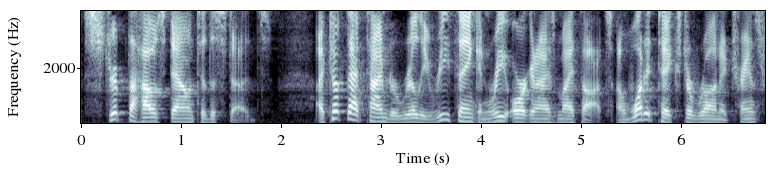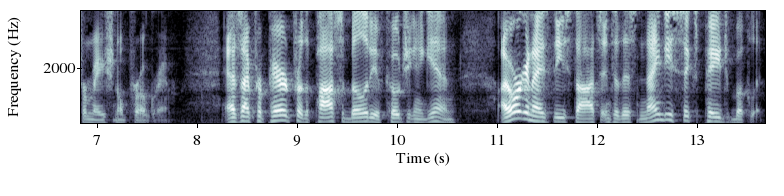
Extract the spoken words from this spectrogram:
Strip the house down to the studs. I took that time to really rethink and reorganize my thoughts on what it takes to run a transformational program. As I prepared for the possibility of coaching again, I organized these thoughts into this 96 page booklet.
